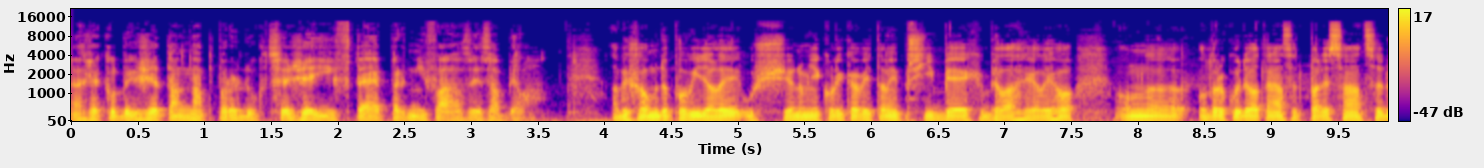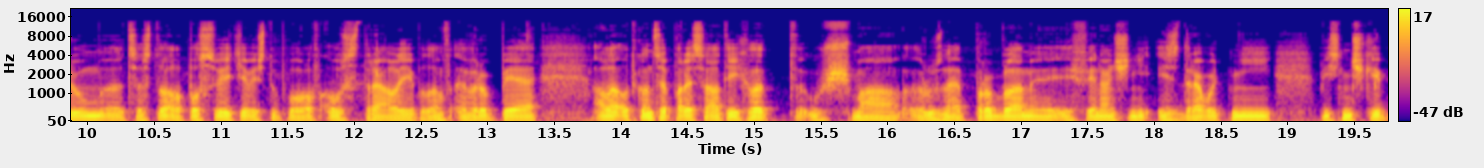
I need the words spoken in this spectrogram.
řekl bych, že ta nadprodukce, že ji v té první fázi zabila abychom dopovídali už jenom několika větami příběh Billa Haleyho. On od roku 1957 cestoval po světě, vystupoval v Austrálii, potom v Evropě, ale od konce 50. let už má různé problémy, i finanční, i zdravotní. Písničky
